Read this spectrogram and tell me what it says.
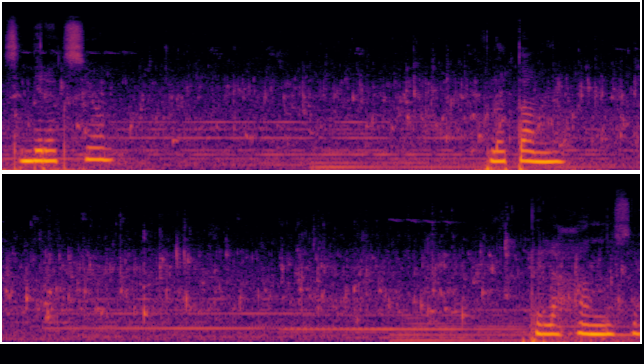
sin dirección, flotando. relajándose.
